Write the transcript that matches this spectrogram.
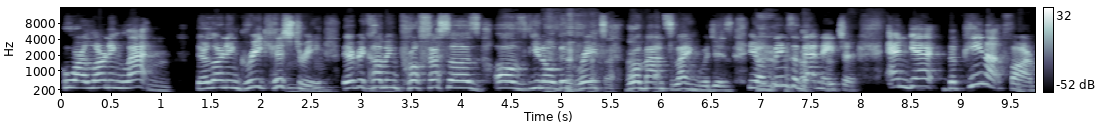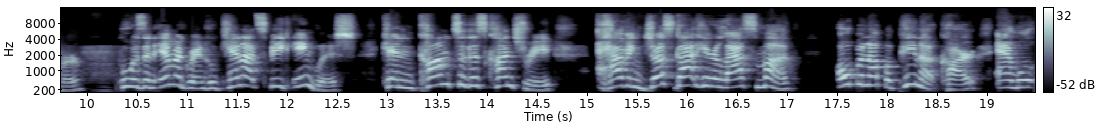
who are learning Latin. They're learning Greek history. Mm-hmm. They're becoming mm-hmm. professors of, you know, the great Romance languages, you know, things of that nature. And yet the peanut farmer, who is an immigrant who cannot speak English can come to this country having just got here last month open up a peanut cart and will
